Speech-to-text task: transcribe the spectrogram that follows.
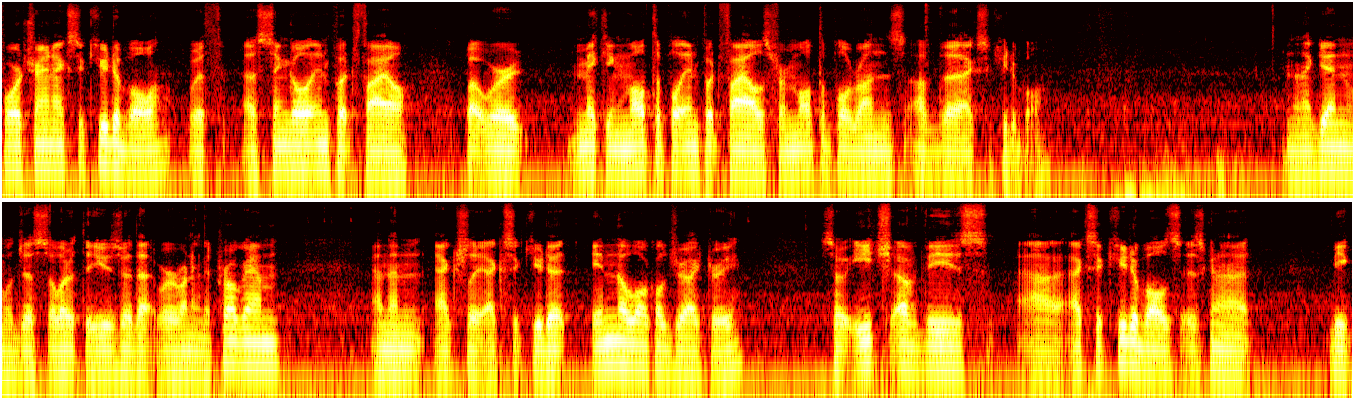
Fortran executable with a single input file, but we're making multiple input files for multiple runs of the executable. And then again, we'll just alert the user that we're running the program, and then actually execute it in the local directory. So each of these uh, executables is going to be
